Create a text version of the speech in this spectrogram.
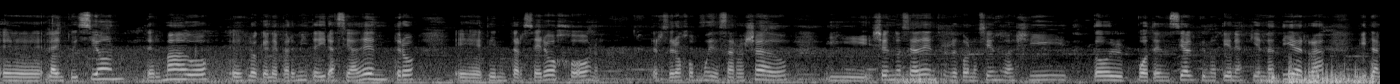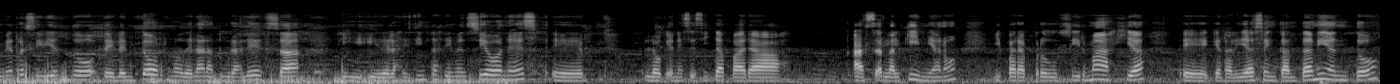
Eh, la intuición del mago es lo que le permite ir hacia adentro, eh, tiene un tercer ojo, tercer ojo muy desarrollado y yendo hacia adentro, reconociendo allí todo el potencial que uno tiene aquí en la tierra y también recibiendo del entorno, de la naturaleza y, de las distintas dimensiones eh, lo que necesita para hacer la alquimia ¿no? y para producir magia, eh, que en realidad es encantamiento,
